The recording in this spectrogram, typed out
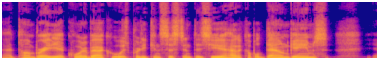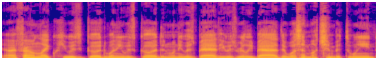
Had Tom Brady at quarterback, who was pretty consistent this year. Had a couple down games I found like he was good when he was good, and when he was bad, he was really bad. There wasn't much in between.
